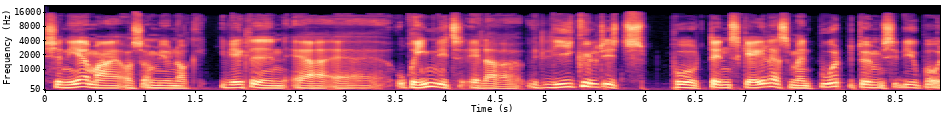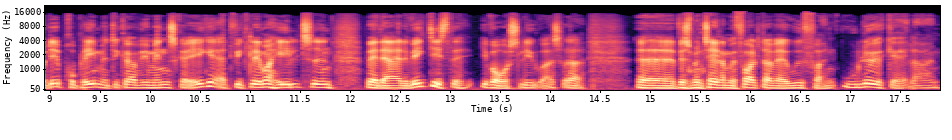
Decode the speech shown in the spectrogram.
generer mig, og som jo nok i virkeligheden er, er urimeligt eller ligegyldigt på den skala, som man burde bedømme sit liv på. Og det er problemet, det gør vi mennesker ikke, at vi glemmer hele tiden, hvad der er det vigtigste i vores liv. Altså, øh, hvis man taler med folk, der har været ude for en ulykke eller en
